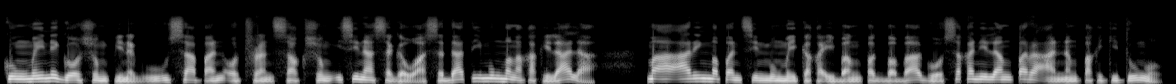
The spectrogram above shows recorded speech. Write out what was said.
Kung may negosyong pinag-uusapan o transaksyong isinasagawa sa dati mong mga kakilala, maaaring mapansin mong may kakaibang pagbabago sa kanilang paraan ng pakikitungo.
